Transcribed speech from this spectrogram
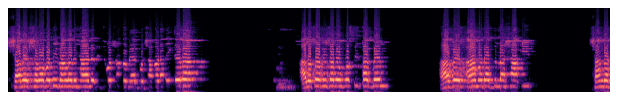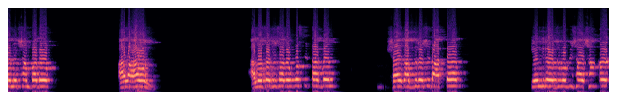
সাবেক সভাপতি বাংলাদেশ আহলের যুব সংঘ মেহেরপুর সাংগঠনিক জেলা। আলোচক হিসাবে উপস্থিত থাকবেন হাফেজ আহমদ আবদুল্লাহ শাকিব সাংগঠনিক সম্পাদক আল আওন আলোচক হিসাবে উপস্থিত থাকবেন শাহেখ আব্দুর রশিদ আক্তার, কেন্দ্রীয় যুব বিষয় সংকট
